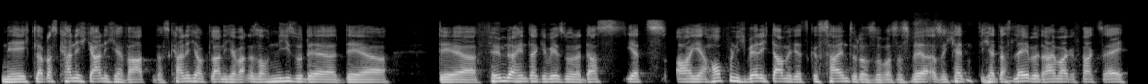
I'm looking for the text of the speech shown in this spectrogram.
Nee, ich glaube, das kann ich gar nicht erwarten. Das kann ich auch gar nicht erwarten. Das ist auch nie so der, der, der Film dahinter gewesen oder das jetzt, oh ja, hoffentlich werde ich damit jetzt gesigned oder sowas. Das wäre, also ich hätte, ich hätte das Label dreimal gefragt, so, ey,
